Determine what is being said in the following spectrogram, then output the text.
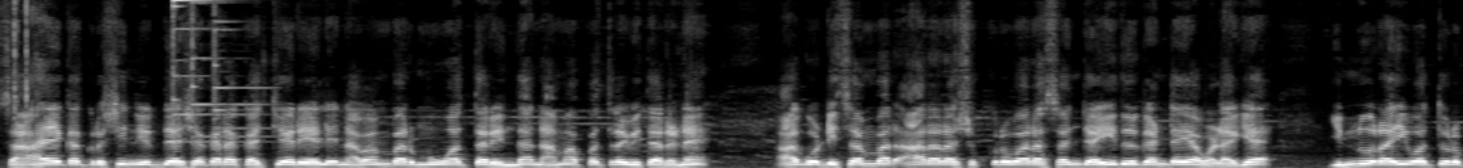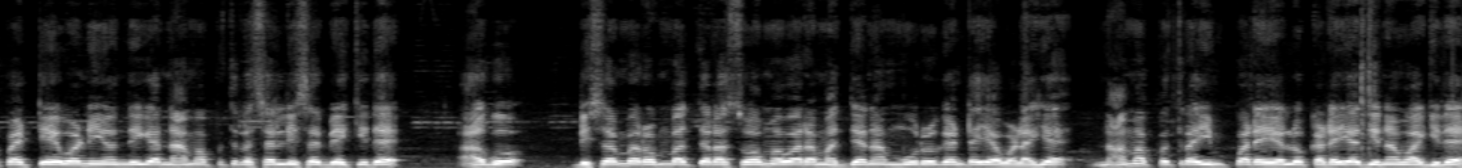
ಸಹಾಯಕ ಕೃಷಿ ನಿರ್ದೇಶಕರ ಕಚೇರಿಯಲ್ಲಿ ನವೆಂಬರ್ ಮೂವತ್ತರಿಂದ ನಾಮಪತ್ರ ವಿತರಣೆ ಹಾಗೂ ಡಿಸೆಂಬರ್ ಆರರ ಶುಕ್ರವಾರ ಸಂಜೆ ಐದು ಗಂಟೆಯ ಒಳಗೆ ಇನ್ನೂರ ಐವತ್ತು ರೂಪಾಯಿ ಠೇವಣಿಯೊಂದಿಗೆ ನಾಮಪತ್ರ ಸಲ್ಲಿಸಬೇಕಿದೆ ಹಾಗೂ ಡಿಸೆಂಬರ್ ಒಂಬತ್ತರ ಸೋಮವಾರ ಮಧ್ಯಾಹ್ನ ಮೂರು ಗಂಟೆಯ ಒಳಗೆ ನಾಮಪತ್ರ ಹಿಂಪಡೆಯಲು ಕಡೆಯ ದಿನವಾಗಿದೆ.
